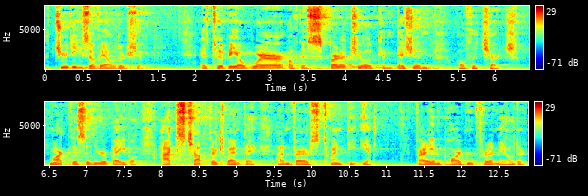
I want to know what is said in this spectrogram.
The duties of eldership is to be aware of the spiritual condition of the church. Mark this in your Bible. Acts chapter 20 and verse 28. Very important for an elder.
